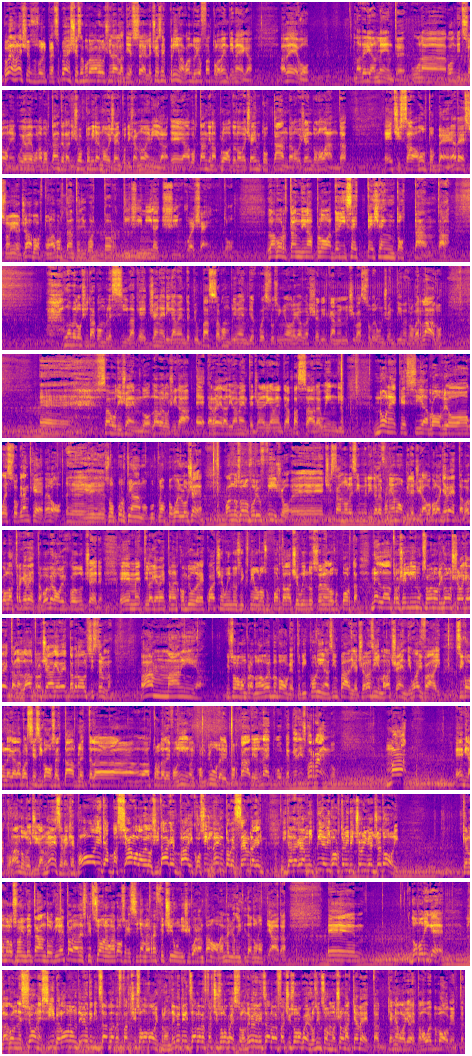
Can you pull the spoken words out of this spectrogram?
Il problema non è sceso solo il prezzo, il problema è scesa pure la velocità della DSL, cioè se prima, quando io ho fatto la 20 mega, avevo materialmente una condizione in cui avevo una portante da 18.000 a 919.000 e una portante in upload 980-990 e ci stava molto bene, adesso io già porto una portante di 14.500, la portante in upload di 780 la velocità complessiva che è genericamente più bassa, complimenti a questo signore che ha lasciato il camion, ci passo per un centimetro per lato. Eh, stavo dicendo, la velocità è relativamente genericamente abbassata, quindi non è che sia proprio questo granché, però eh, sopportiamo, purtroppo quello c'è. Quando sono fuori ufficio eh, ci stanno le sim di telefonia mobile, giravo con la chiavetta, poi con l'altra chiavetta, poi però che cosa succede? E metti la chiavetta nel computer e qua c'è Windows XP non lo supporta, là c'è Windows 7 non lo supporta, nell'altro c'è Linux ma non riconosce la chiavetta, nell'altro c'è la chiavetta però il sistema... Mamma mia! Mi sono comprato una web pocket piccolina, simpatica, c'è la SIM, l'accendi, wifi, si collega da qualsiasi cosa, il tablet, l'altro telefonino, il computer, il portatile, il network e via discorrendo. Ma... Eh, mi raccomando, 2 giga al mese, perché poi ti abbassiamo la velocità che vai così lento che sembra che i datagrammi IP li portano i piccioni viaggiatori che non me lo sto inventando, vi metto nella descrizione una cosa che si chiama RFC 1149, è meglio che gli date un'occhiata. E... Ehm, dopodiché, la connessione sì, però non devi utilizzarla per farci solo VoIP, non devi utilizzarla per farci solo questo, non devi utilizzarla per farci solo quello, insomma c'è una chiavetta, chiamiamola chiavetta, una web pocket,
